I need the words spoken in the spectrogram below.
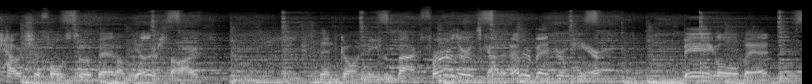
couch that folds to a bed on the other side. Then going even back further, it's got another bedroom here. Big old bed. There's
